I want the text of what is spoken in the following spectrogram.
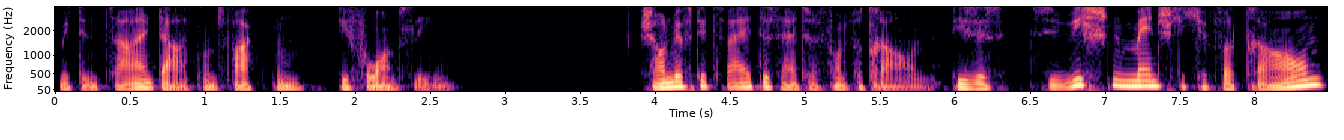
mit den Zahlen, Daten und Fakten, die vor uns liegen. Schauen wir auf die zweite Seite von Vertrauen. Dieses zwischenmenschliche Vertrauen,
